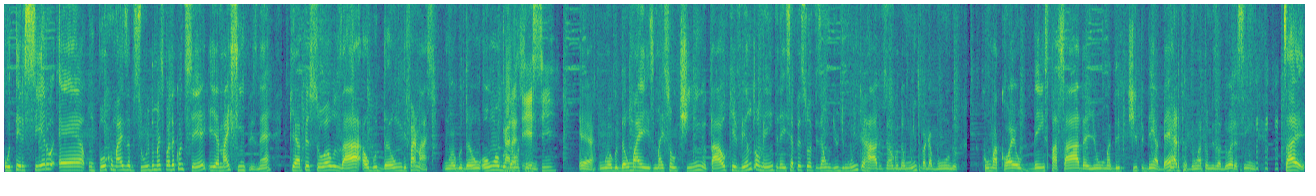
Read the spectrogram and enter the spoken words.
O terceiro é um pouco mais absurdo, mas pode acontecer e é mais simples, né? Que é a pessoa usar algodão de farmácia. Um algodão, ou um algodão Cara, assim. Esse é, um algodão mais, mais soltinho tal, que eventualmente, daí se a pessoa fizer um build muito errado, fizer um algodão muito vagabundo, com uma coil bem espaçada e uma drip tip bem aberta, de um atomizador assim, sai,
